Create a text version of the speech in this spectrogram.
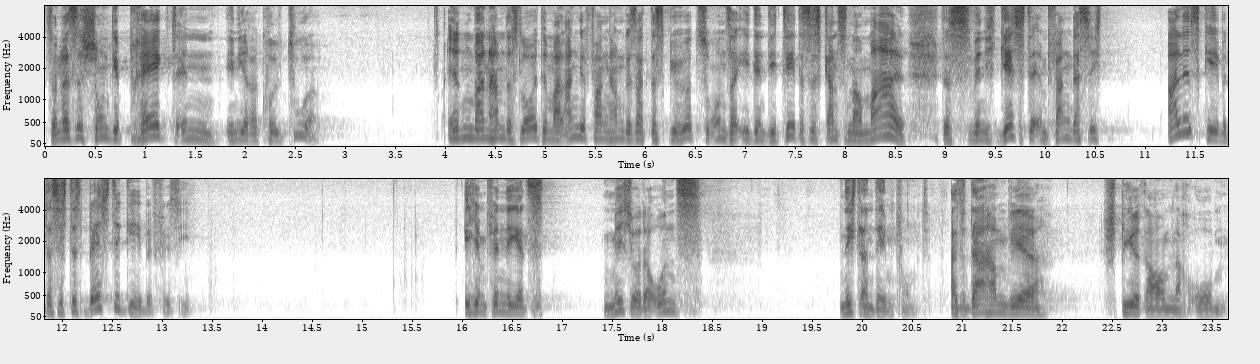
sondern es ist schon geprägt in, in ihrer Kultur. Irgendwann haben das Leute mal angefangen, haben gesagt, das gehört zu unserer Identität. Das ist ganz normal, dass wenn ich Gäste empfange, dass ich alles gebe, dass ich das Beste gebe für sie. Ich empfinde jetzt mich oder uns nicht an dem Punkt. Also da haben wir Spielraum nach oben.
